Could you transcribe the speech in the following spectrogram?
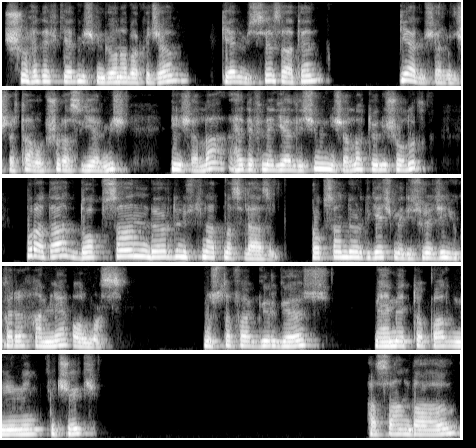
Şu hedef gelmiş mi ona bakacağım. Gelmişse zaten gelmiş arkadaşlar. Tamam şurası gelmiş. İnşallah hedefine geldiği için inşallah dönüş olur. Burada 94'ün üstüne atması lazım. 94'ü geçmediği sürece yukarı hamle olmaz. Mustafa Gürgöz, Mehmet Topal, Mümin Küçük, Hasan Dağıl,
